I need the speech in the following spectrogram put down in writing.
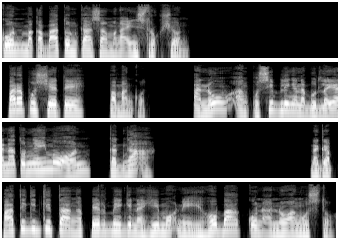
kung makabaton ka sa mga instruksyon. Para po siyete, pamangkot. Ano ang posible nga nabudlayan naton nga himuon kag ngaa? Nagapatigid kita nga perme ginahimo ni Jehova kung ano ang gusto.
